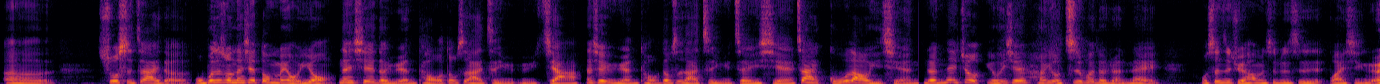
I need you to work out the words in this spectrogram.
呃。说实在的，我不是说那些都没有用，那些的源头都是来自于瑜伽，那些源头都是来自于这一些在古老以前，人类就有一些很有智慧的人类。我甚至觉得他们是不是外星人？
